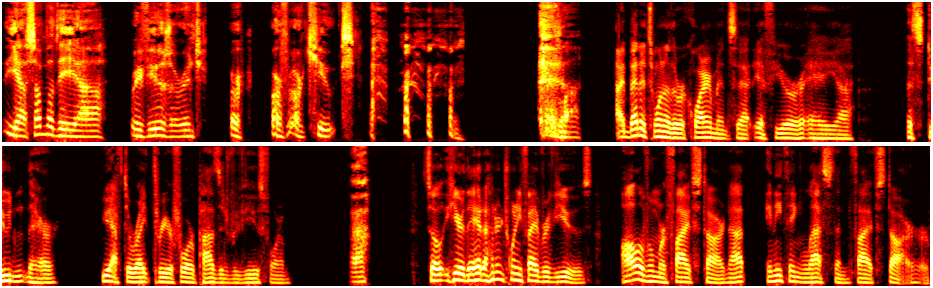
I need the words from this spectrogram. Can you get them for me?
Yeah, some of the uh, reviews are in, are, or or cute. Well, I bet it's one of the requirements that if you're a uh, a student there, you have to write three or four positive reviews for them. Ah. So here they had 125 reviews. All of them were five star, not anything less than five star. Or,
